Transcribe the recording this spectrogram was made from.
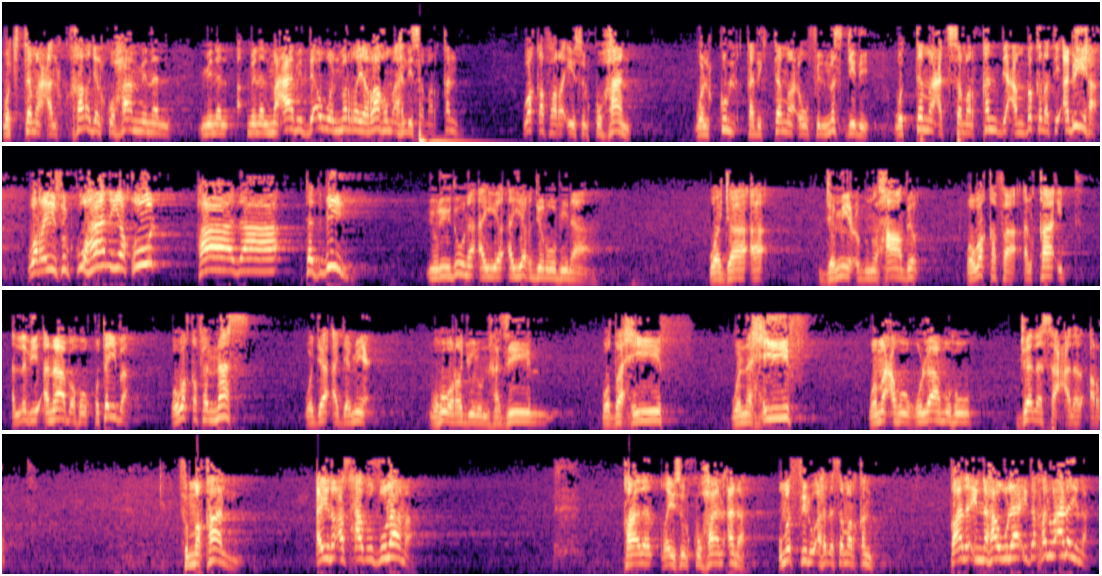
واجتمع خرج الكهان من من من المعابد لأول مرة يراهم أهل سمرقند. وقف رئيس الكهان. والكل قد اجتمعوا في المسجد واجتمعت سمرقند عن بكرة أبيها. ورئيس الكهان يقول هذا تدبير يريدون أن يغدروا بنا. وجاء جميع ابن حاضر ووقف القائد الذي أنابه قتيبة. ووقف الناس وجاء جميع وهو رجل هزيل وضحيف ونحيف ومعه غلامه جلس على الأرض. ثم قال أين أصحاب الظلامة؟ قال رئيس الكهان أنا أمثل أهل سمرقند. قال إن هؤلاء دخلوا علينا.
